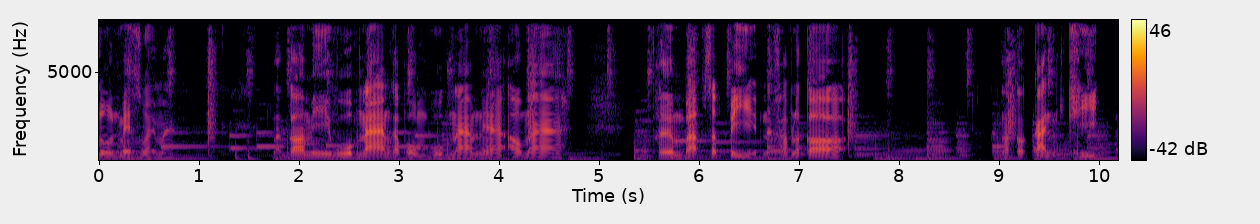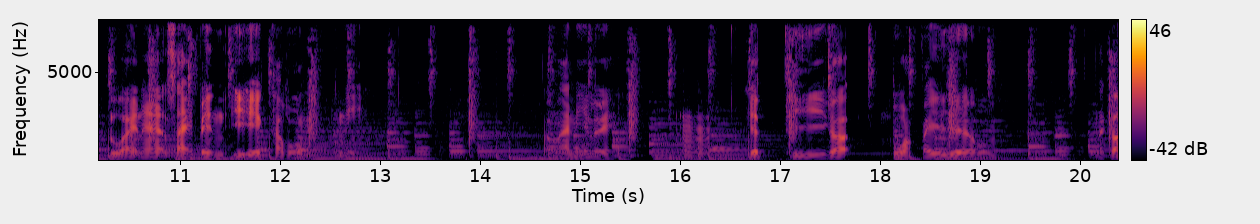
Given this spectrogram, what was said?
รูนไม่สวยมาก แล้วก็มีวูฟน้ำครับผมวูฟน้ำเนี่ยเอามาเพิ่มบัฟสปีดนะครับ แล้วก็ แล้วก็กันคิด้วยนะฮะ ใส่เป็น EX ครับผม นี่ ประมาณนี้เลยอืม HP ก็บวกไปเยอะๆครับผม แล้วก็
